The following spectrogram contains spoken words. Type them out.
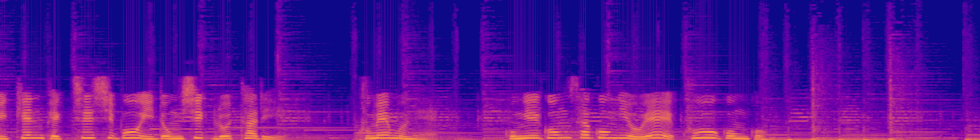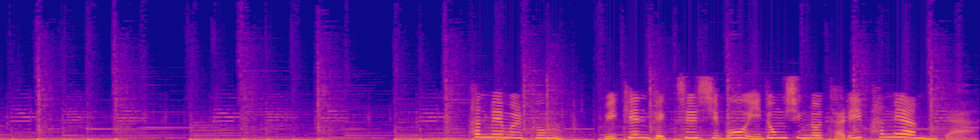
위켄 175 이동식 로타리. 구매 문의 010-4025-9500 판매 물품 위켄 175 이동식 로타리 판매합니다.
